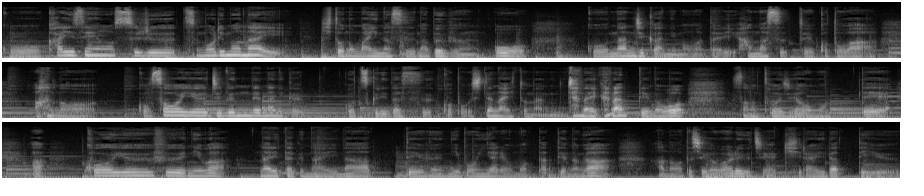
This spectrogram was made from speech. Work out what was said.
こう改善をするつもりもない人のマイナスな部分をこう何時間にもわたり話すということはあのこうそういう自分で何かこう作り出すことをしてない人なんじゃないかなっていうのをその当時は思ってあこういうふうにはなりたくないなっていうふうにぼんやり思ったっていうのがあの私が悪口が嫌いだっていう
